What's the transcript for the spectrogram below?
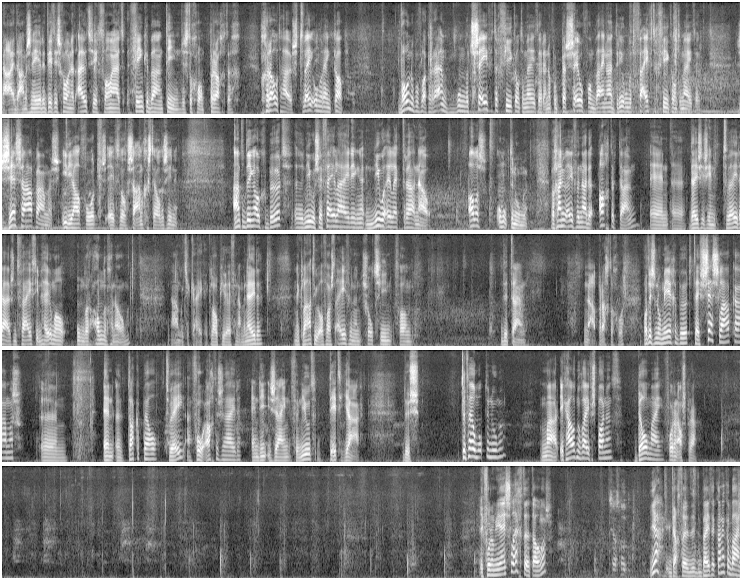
Nou, dames en heren, dit is gewoon het uitzicht vanuit Vinkenbaan 10. Dus toch gewoon prachtig. Groot huis, twee onder één kap. Woonoppervlak ruim 170 vierkante meter en op een perceel van bijna 350 vierkante meter. Zes slaapkamers, ideaal voor eventueel samengestelde zinnen. Aantal dingen ook gebeurd. Eh, nieuwe cv-leidingen, nieuwe elektra. Nou, alles om op te noemen. We gaan nu even naar de achtertuin. En eh, deze is in 2015 helemaal onder handen genomen. Nou, moet je kijken. Ik loop hier even naar beneden. En ik laat u alvast even een shot zien van de tuin. Nou, prachtig hoor. Wat is er nog meer gebeurd? Het heeft zes slaapkamers. ehm, en een dakkapel, twee, aan voor- achterzijde. En die zijn vernieuwd dit jaar. Dus te veel om op te noemen. Maar ik hou het nog even spannend. Bel mij voor een afspraak. Ik vond hem niet eens slecht, eh, Thomas. Zelfs goed. Ja, ik dacht, eh, beter kan ik er bijna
